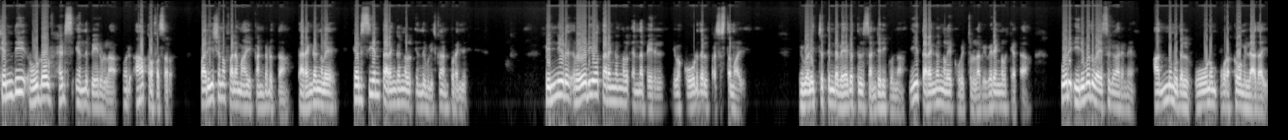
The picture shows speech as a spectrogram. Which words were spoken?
ഹെൻറി റൂഡോൾഫ് ഹെഡ്സ് എന്നു പേരുള്ള ഒരു ആ പ്രൊഫസർ പരീക്ഷണ ഫലമായി കണ്ടെടുത്ത തരംഗങ്ങളെ ഹെഡ്സിയൻ തരംഗങ്ങൾ എന്ന് വിളിക്കാൻ തുടങ്ങി. പിന്നീട് റേഡിയോ തരംഗങ്ങൾ എന്ന പേരിൽ ഇവ കൂടുതൽ പ്രശസ്തമായി. വെളിച്ചത്തിന്റെ വേഗത്തിൽ സഞ്ചരിക്കുന്ന ഈ തരംഗങ്ങളെ കുറിച്ചുള്ള വിവരങ്ങൾ കേട്ട ഒരു ഇരുപത് വയസ്സുകാരന് അന്നു മുതൽ ഊണും ഉറക്കവുമില്ലാതായി.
